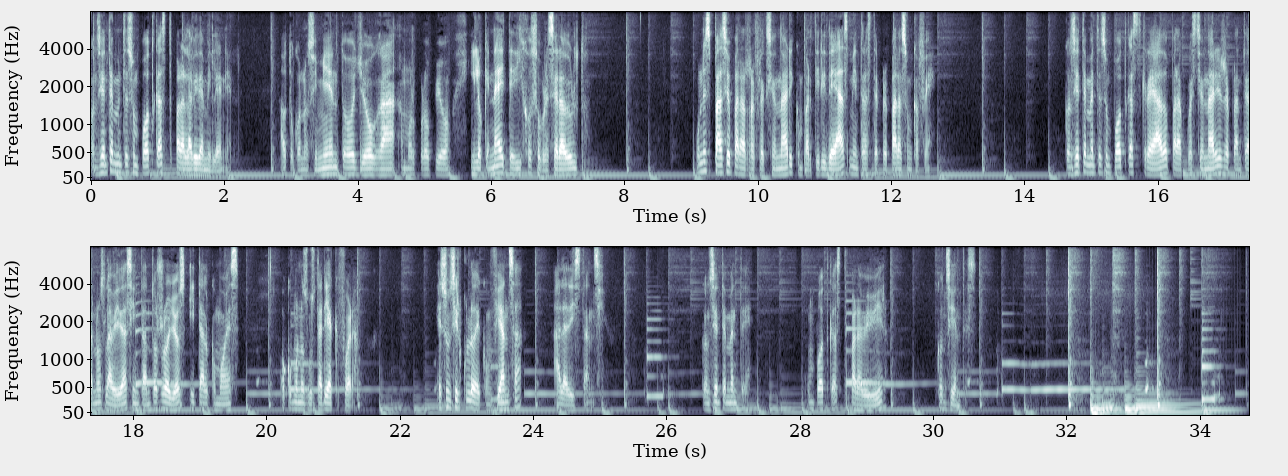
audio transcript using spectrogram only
Conscientemente es un podcast para la vida millennial. Autoconocimiento, yoga, amor propio y lo que nadie te dijo sobre ser adulto. Un espacio para reflexionar y compartir ideas mientras te preparas un café. Conscientemente es un podcast creado para cuestionar y replantearnos la vida sin tantos rollos y tal como es, o como nos gustaría que fuera. Es un círculo de confianza a la distancia. Conscientemente, un podcast para vivir conscientes.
